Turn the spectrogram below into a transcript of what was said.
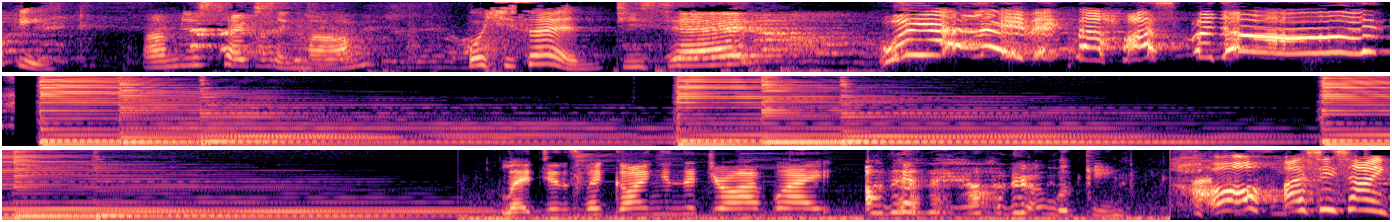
What are you doing, Sockie? I'm just texting mom. What she said? She said, We are leaving the hospital! Legends, we're going in the driveway. Oh, there they are. They're looking. Oh, I see something.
